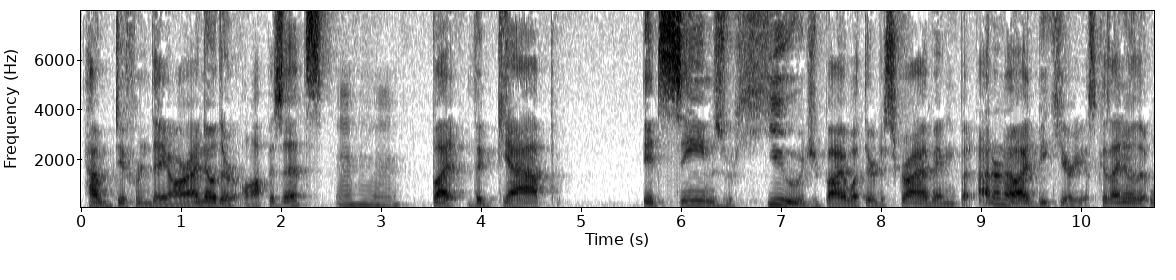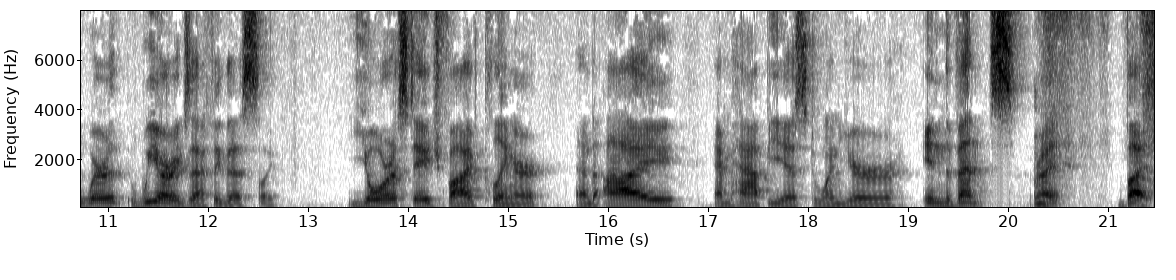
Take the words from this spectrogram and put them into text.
how different they are. I know they're opposites, mm-hmm. but the gap it seems huge by what they're describing. But I don't know. I'd be curious because I know that we're we are exactly this. Like you're a stage five clinger, and I am happiest when you're in the vents, right? but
